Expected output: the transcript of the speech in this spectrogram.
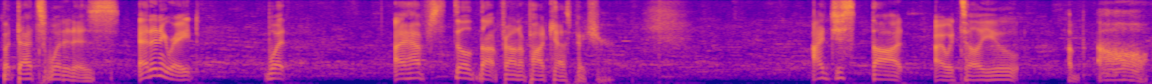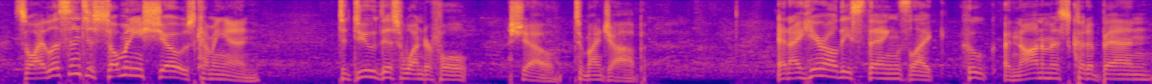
But that's what it is. At any rate, what I have still not found a podcast picture. I just thought I would tell you. Oh, so I listened to so many shows coming in to do this wonderful show to my job. And I hear all these things like who Anonymous could have been.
